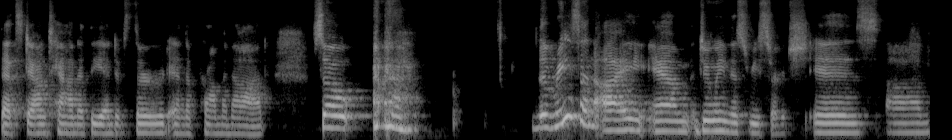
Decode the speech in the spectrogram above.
that's downtown at the end of Third and the Promenade. So the reason I am doing this research is um,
